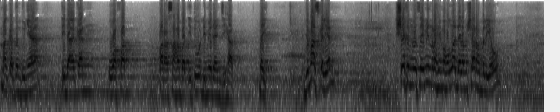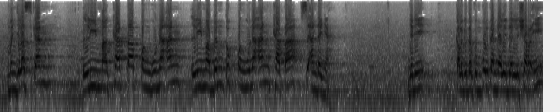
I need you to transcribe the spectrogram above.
maka tentunya tidak akan wafat para sahabat itu di medan jihad. Baik, jemaah sekalian, Syekh Ibn Utsaimin rahimahullah dalam syarah beliau menjelaskan lima kata penggunaan, lima bentuk penggunaan kata seandainya. Jadi kalau kita kumpulkan dalil-dalil syar'i,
